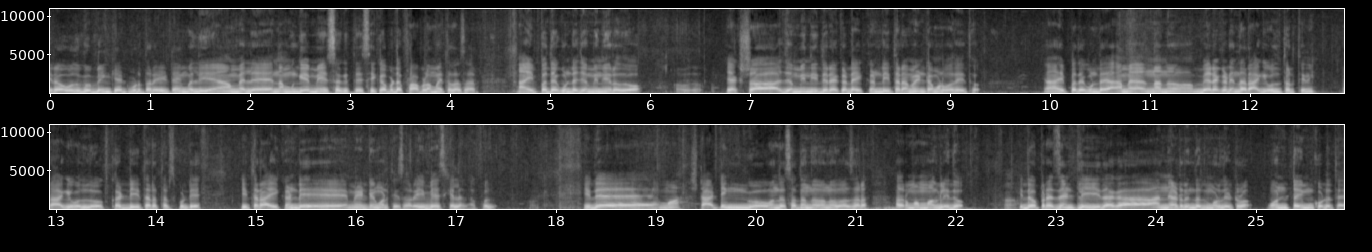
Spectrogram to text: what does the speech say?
ಇರೋ ಹುಲ್ಗೂ ಬೆಂಕಿ ಇಟ್ಬಿಡ್ತಾರೆ ಈ ಟೈಮಲ್ಲಿ ಆಮೇಲೆ ನಮಗೆ ಮೇಯ್ಸೋಕ್ಕೆ ಸಿಕ್ಕಾಪಟ್ಟೆ ಪ್ರಾಬ್ಲಮ್ ಆಯ್ತಲ್ಲ ಸರ್. ಹಾಂ ಇಪ್ಪತ್ತೇ ಕುಂಟೆ ಜಮೀನು ಇರೋದು ಹೌದು. ಎಕ್ಸ್ಟ್ರಾ ಜಮೀನು ಇದ್ದರೆ ಕಟಾಯ್ಕೊಂಡು ಈ ಥರ ಮೇಂಟೈನ್ ಮಾಡ್ಬೋದಾಯಿತು. ಇಪ್ಪತ್ತೇ ಗುಂಟೆ ಆಮೇಲೆ ನಾನು ಬೇರೆ ಕಡೆಯಿಂದ ರಾಗಿ ಹುಲ್ಲು ತರ್ತೀನಿ. ರಾಗಿ ಹುಲ್ಲು ಕಡ್ಡಿ ಈ ಥರ ತರಿಸ್ಬಿಟ್ಟು ಈ ಥರ ಹೈಕೊಂಡು ಮೇಂಟೈನ್ ಮಾಡ್ತೀವಿ ಸರ್ ಈ ಬೇಸಿಗೆಲ್ಲ ಫುಲ್ ಇದೇ ಮ ಸ್ಟಾರ್ಟಿಂಗು ಒಂದು ಹೊಸ ತಂದ ಅನ್ನೋದು ಸರ್ ಅದ್ರ ಮೊಮ್ಮಗಳಿದ್ದು ಇದು ಪ್ರೆಸೆಂಟ್ಲಿ ಇದಾಗ ಹನ್ನೆರಡರಿಂದ ಹದಿಮೂರು ಲೀಟ್ರು ಒಂದು ಟೈಮ್ ಕೊಡುತ್ತೆ.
